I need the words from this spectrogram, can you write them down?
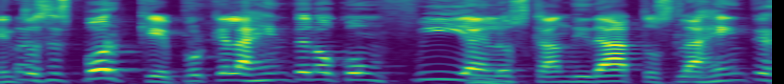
Entonces, ¿por qué? Porque la gente no confía en los candidatos, la gente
